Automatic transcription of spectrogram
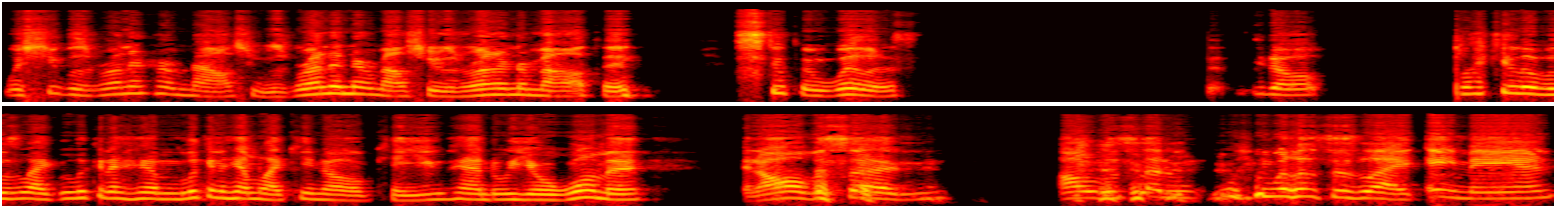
when she was running her mouth. She was running her mouth. She was running her mouth, and stupid Willis, you know, Blacula was like looking at him, looking at him like, you know, can you handle your woman? And all of a sudden, all of a sudden, Willis is like, hey man,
